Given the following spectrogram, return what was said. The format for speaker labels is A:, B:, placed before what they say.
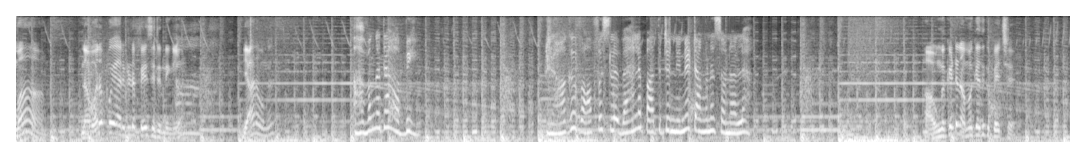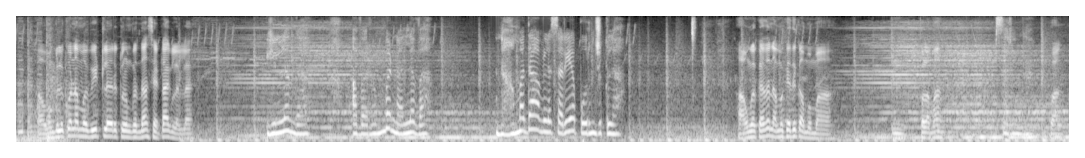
A: வரப்போ யார்கிட்ட பேசிட்டு இருந்தீங்களா? யார் அவங்க?
B: அவங்க தான் அபி. ராகவ் ஆபீஸ்ல வேலை பார்த்துட்டு நின்னுட்டாங்கன்னு சொன்னல.
A: அவங்க கிட்ட நமக்கு எதுக்கு பேச்சு? அவங்களுக்கும் நம்ம வீட்ல இருக்கிறவங்க தான் செட் ஆகலல்ல?
B: இல்லங்க அவ ரொம்ப நல்லவ. நாம தான் அவளை சரியா புரிஞ்சுக்கல.
A: அவங்க கதை நமக்கு எதுக்கு அம்மா? போலாமா?
B: சரிங்க.
A: வாங்க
